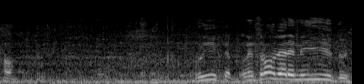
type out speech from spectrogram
що? Проїхати. Лендровери не їдуть.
